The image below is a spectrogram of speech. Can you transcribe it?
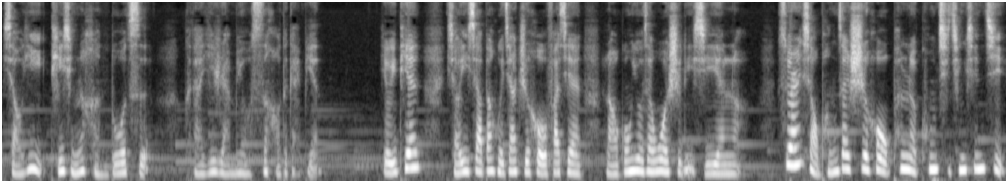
小易提醒了很多次，可他依然没有丝毫的改变。有一天，小易下班回家之后，发现老公又在卧室里吸烟了。虽然小鹏在事后喷了空气清新剂，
